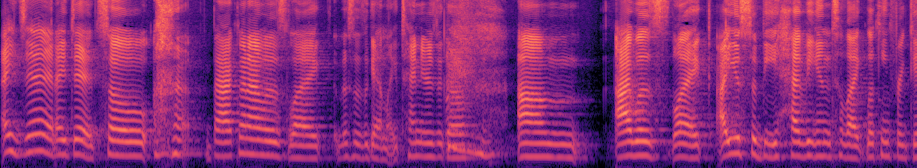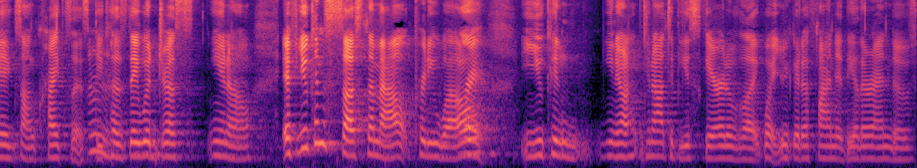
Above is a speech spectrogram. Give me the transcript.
I did, I did. So back when I was like, this is again like 10 years ago, um, I was like, I used to be heavy into like looking for gigs on Craigslist mm. because they would just, you know, if you can suss them out pretty well, right. you can, you know, you don't have to be scared of like what you're gonna find at the other end of,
